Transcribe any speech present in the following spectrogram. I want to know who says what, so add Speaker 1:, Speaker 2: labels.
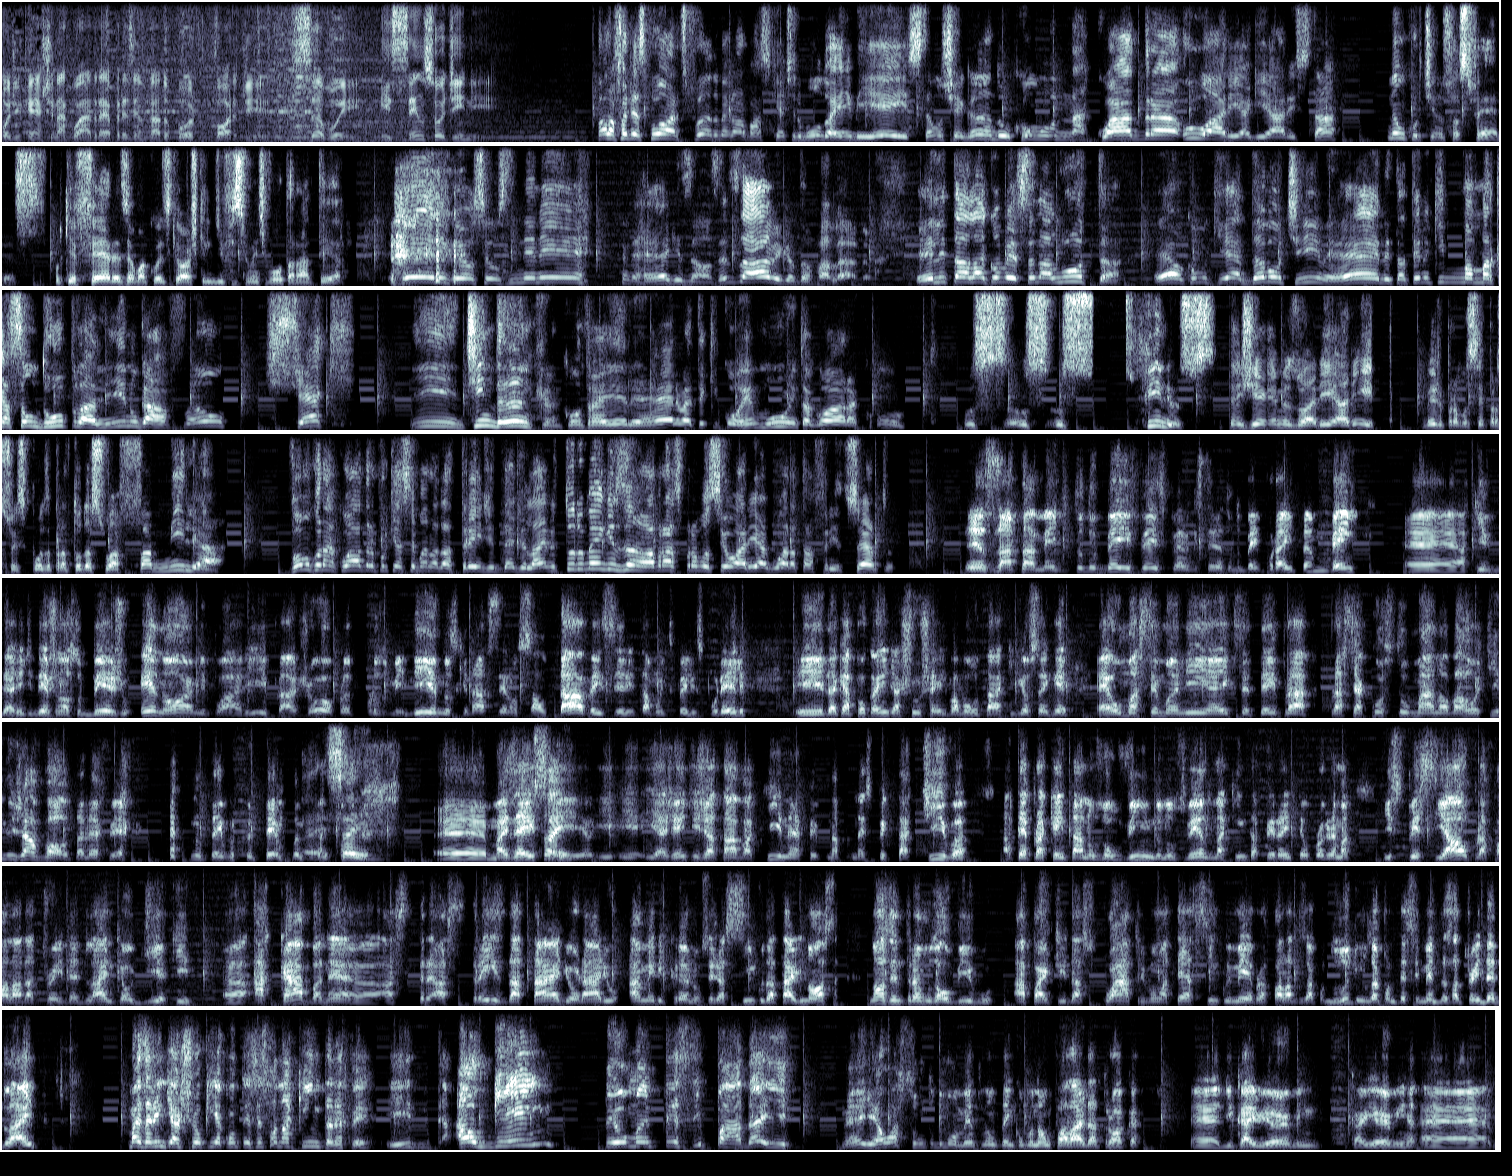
Speaker 1: podcast na quadra é apresentado por Ford, Subway e Sensodini.
Speaker 2: Fala fã de esportes, fã do melhor basquete do mundo, a NBA. Estamos chegando com o Na Quadra. O Ari Aguiar está não curtindo suas férias, porque férias é uma coisa que eu acho que ele dificilmente voltará a ter. Ele ganhou seus nenê, né, Guizão? Você sabe que eu tô falando. Ele tá lá começando a luta é, como que é? Double team. É, ele tá tendo que uma marcação dupla ali no garrafão. Check e Tim Duncan contra ele. É, ele vai ter que correr muito agora com os, os, os filhos, ter gêmeos do Ari. Ari, beijo para você, para sua esposa, para toda a sua família. Vamos com na quadra porque é semana da trade deadline. Tudo bem, Guizão? Um abraço para você. O Ari agora tá frito, certo?
Speaker 3: Exatamente. Tudo bem, Fê? Espero que esteja tudo bem por aí também. É, aqui a gente deixa o nosso beijo enorme para o Ari, para a Jo, para os meninos que nasceram saudáveis. E a gente está muito feliz por ele. E daqui a pouco a gente achucha ele para voltar aqui, que eu sei que é uma semaninha aí que você tem para se acostumar à nova rotina e já volta, né, Fê? Não tem muito tempo.
Speaker 2: Né? É isso aí.
Speaker 3: É, mas é, é isso aí. aí. E, e, a gente já estava aqui né, na, na expectativa, até para quem está nos ouvindo, nos vendo. Na quinta-feira a gente tem um programa especial para falar da Trade Deadline, que é o dia que uh, acaba né, às, às três da tarde, horário americano, ou seja, às cinco da tarde nossa. Nós entramos ao vivo a partir das quatro e vamos até às cinco e meia para falar dos, dos últimos acontecimentos dessa Trade Deadline. Mas a gente achou que ia acontecer só na quinta, né, Fê? E alguém deu uma antecipada aí. Né? E é o assunto do momento, não tem como não falar da troca é, de Kyrie Irving, Kyrie Irving é,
